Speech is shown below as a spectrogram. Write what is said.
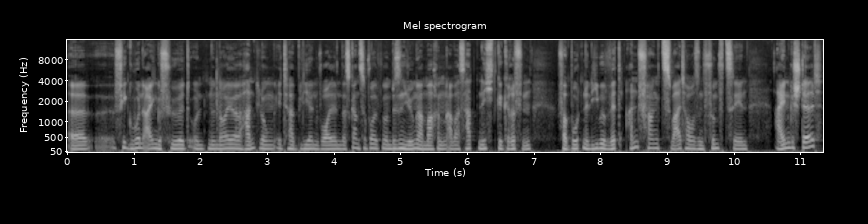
äh, Figuren eingeführt und eine neue Handlung etablieren wollen. Das Ganze wollten wir ein bisschen jünger machen, aber es hat nicht gegriffen. Verbotene Liebe wird Anfang 2015 eingestellt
